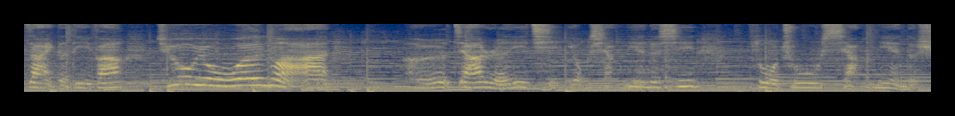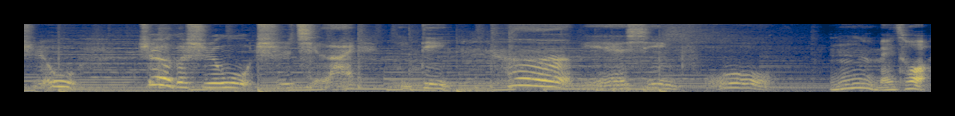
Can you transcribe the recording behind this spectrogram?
在的地方就有温暖，和家人一起用想念的心做出想念的食物，这个食物吃起来一定特别幸福。嗯，没错，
